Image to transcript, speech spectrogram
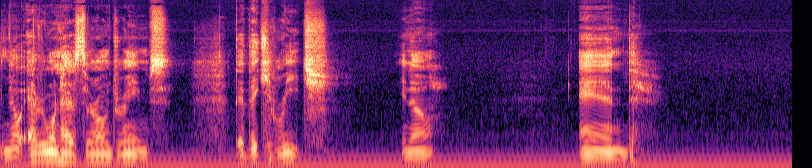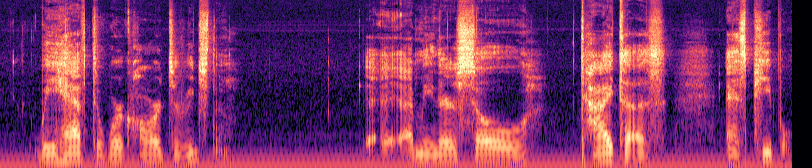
You know, everyone has their own dreams that they can reach, you know? And we have to work hard to reach them. I mean, they're so tied to us as people.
